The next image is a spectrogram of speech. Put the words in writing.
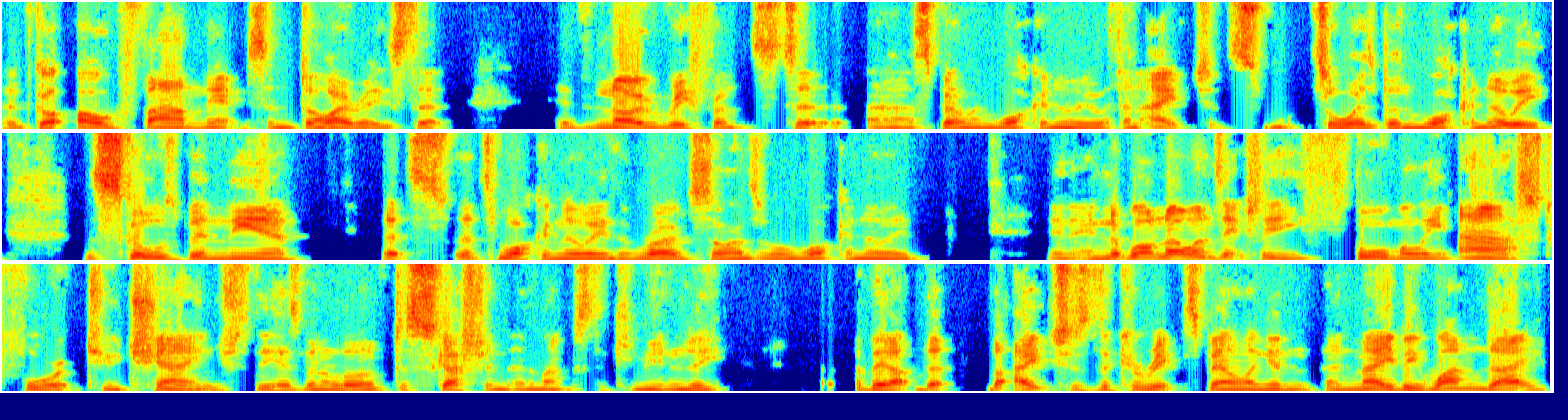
have got old farm maps and diaries that have no reference to uh, spelling Wakanui with an H. It's it's always been Wakanui. The school's been there. It's it's Wakanui. The road signs are all Wakanui. And, and while no one's actually formally asked for it to change, there has been a lot of discussion amongst the community about that the H is the correct spelling, and, and maybe one day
